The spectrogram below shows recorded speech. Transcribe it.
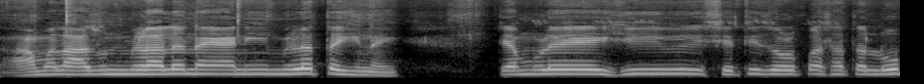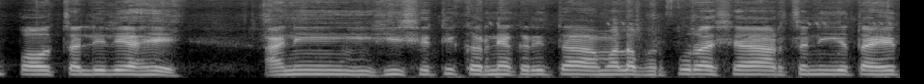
आम्हाला अजून मिळालं नाही आणि मिळतही नाही. त्यामुळे ही शेती जवळपास आता लोप पावत चाललेली आहे. आणि ही शेती करण्याकरिता आम्हाला भरपूर अशा अडचणी येत आहेत.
